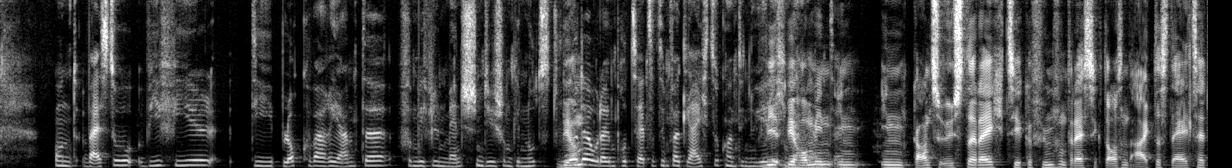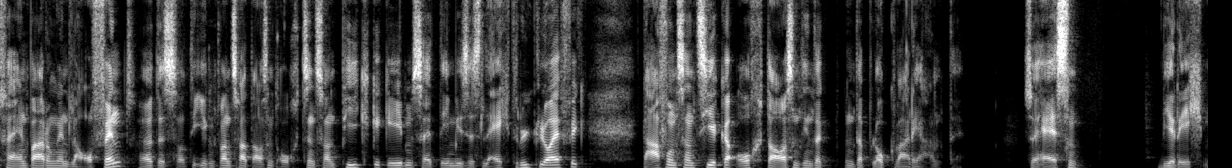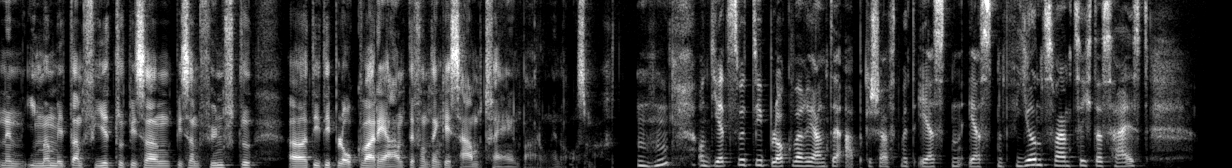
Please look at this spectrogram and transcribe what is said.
Und weißt du, wie viel die Blockvariante von wie vielen Menschen die schon genutzt wurde haben, oder im Prozess im Vergleich zur kontinuierlichen Wir, wir haben in, in, in, ganz Österreich ca. 35.000 Altersteilzeitvereinbarungen laufend. Ja, das hat irgendwann 2018 so einen Peak gegeben, seitdem ist es leicht rückläufig. Davon sind ca. 8.000 in der, in der Blockvariante. So heißen, wir rechnen immer mit einem Viertel bis einem, bis einem Fünftel, äh, die die Blockvariante von den Gesamtvereinbarungen ausmacht. Mhm. Und jetzt wird die Blockvariante abgeschafft mit 1.1.24. Das heißt,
